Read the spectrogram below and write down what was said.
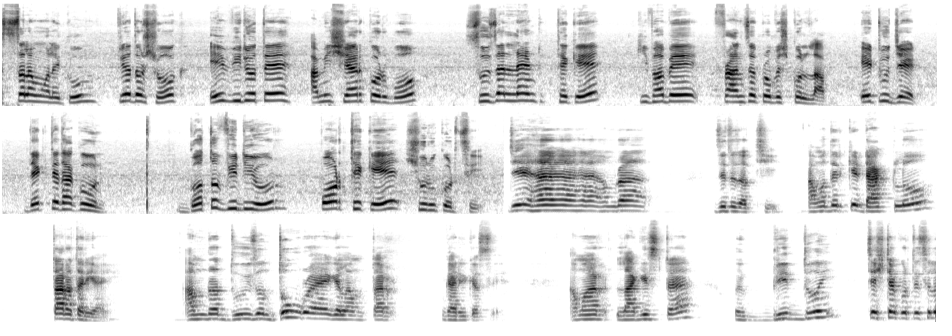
আসসালামু আলাইকুম। প্রিয় দর্শক, এই ভিডিওতে আমি শেয়ার করব সুইজারল্যান্ড থেকে কীভাবে ফ্রান্সে প্রবেশ করলাম এ টু জেড দেখতে থাকুন, গত ভিডিওর পর থেকে শুরু করছি। যে হ্যাঁ হ্যাঁ হ্যাঁ আমরা যেতে যাচ্ছি। আমাদেরকে ডাকলো তাড়াতাড়ি আয়। আমরা দুইজন দৌড়ায় গেলাম তার গাড়ির কাছে। আমার লাগেজটা ওই বৃদ্ধই চেষ্টা করতেছিল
